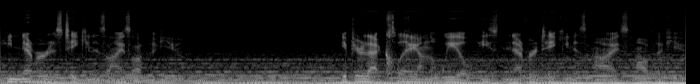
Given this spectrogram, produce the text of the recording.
He never is taking his eyes off of you. If you're that clay on the wheel, he's never taking his eyes off of you.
